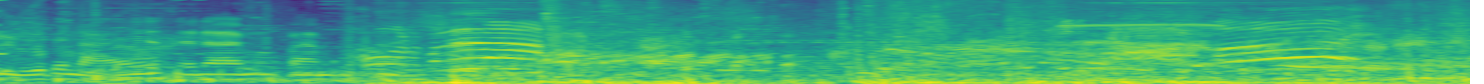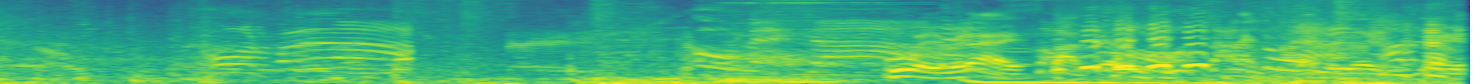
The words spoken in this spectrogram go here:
วิ่งหนีไปไหนจะเสียดายมึงฟาร์มช่วยไม่ได้ตัดต้นแม่งแพ้หมดเลยเออ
